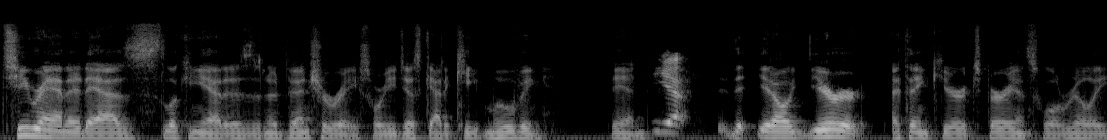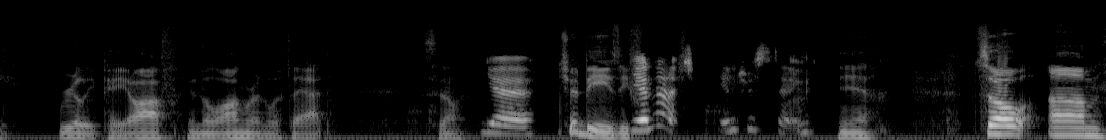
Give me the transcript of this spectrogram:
she ran it as looking at it as an adventure race where you just got to keep moving and yeah, you know your I think your experience will really really pay off in the long run with that. So Yeah. it should be easy. Yeah, no, it should be interesting. Yeah. So, um,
